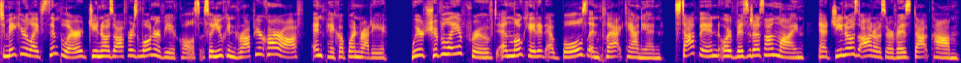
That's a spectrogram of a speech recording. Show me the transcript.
To make your life simpler, Geno's offers loaner vehicles so you can drop your car off and pick up when ready. We're AAA approved and located at Bowles and Platte Canyon. Stop in or visit us online at genosautoservice.com.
